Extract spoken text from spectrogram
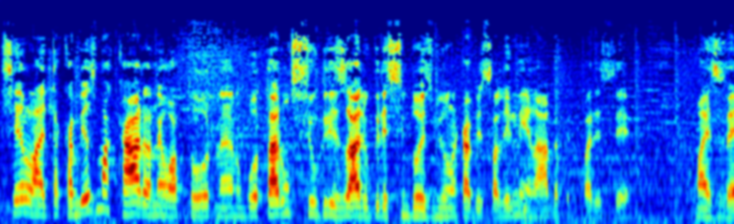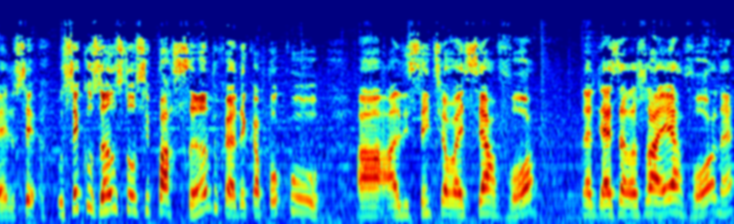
Sei lá, ele tá com a mesma cara, né, o ator, né? Não botaram uns fio grisalho, o Grecinho 2000 na cabeça dele, nem nada pra ele parecer mais velho. Sei, eu sei que os anos estão se passando, cara. Daqui a pouco a, a Alicente já vai ser avó. Aliás, ela já é avó, né?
